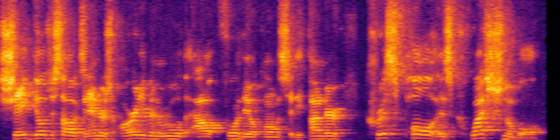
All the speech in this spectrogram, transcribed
Shai Gilgeous-Alexander's already been ruled out for the Oklahoma City Thunder. Chris Paul is questionable.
